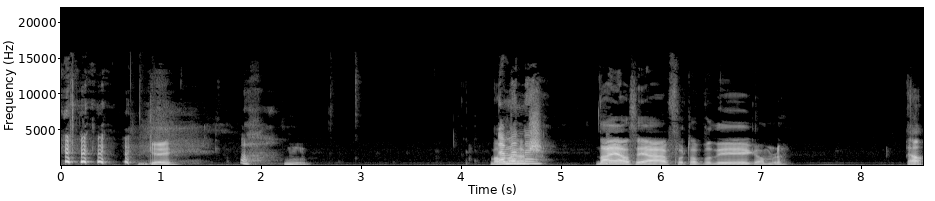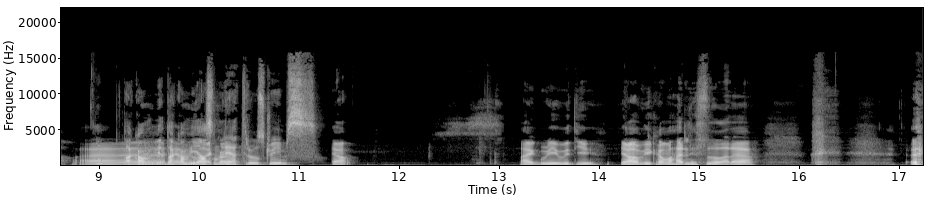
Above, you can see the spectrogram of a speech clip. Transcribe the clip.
Gøy. Hva Nei, med men, deg, Lars? Nei, altså, jeg er fortsatt på de gamle. Ja. Eh, Da kan vi, da kan vi ha sånn retro-streams. Ja. I agree with you. Ja, vi kan være litt sånn derre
